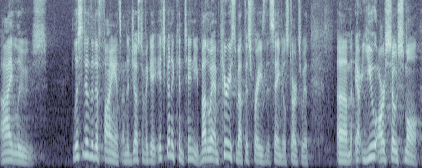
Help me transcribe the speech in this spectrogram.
I lose. Listen to the defiance and the justification. It's going to continue. By the way, I'm curious about this phrase that Samuel starts with. Um, you are so small.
